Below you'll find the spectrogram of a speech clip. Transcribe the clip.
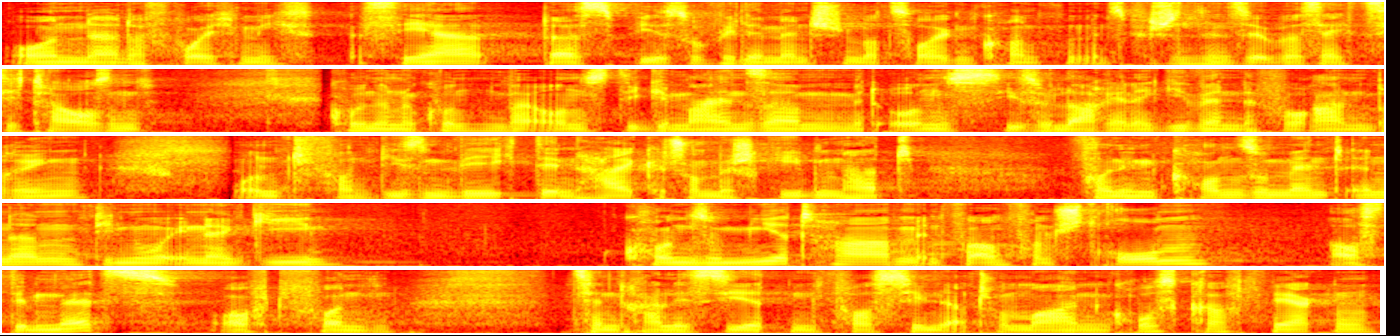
Und äh, da freue ich mich sehr, dass wir so viele Menschen überzeugen konnten. Inzwischen sind es über 60.000 Kundinnen und Kunden bei uns, die gemeinsam mit uns die solare Energiewende voranbringen. Und von diesem Weg, den Heike schon beschrieben hat, von den KonsumentInnen, die nur Energie konsumiert haben in Form von Strom aus dem Netz, oft von zentralisierten fossilen atomaren Großkraftwerken,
